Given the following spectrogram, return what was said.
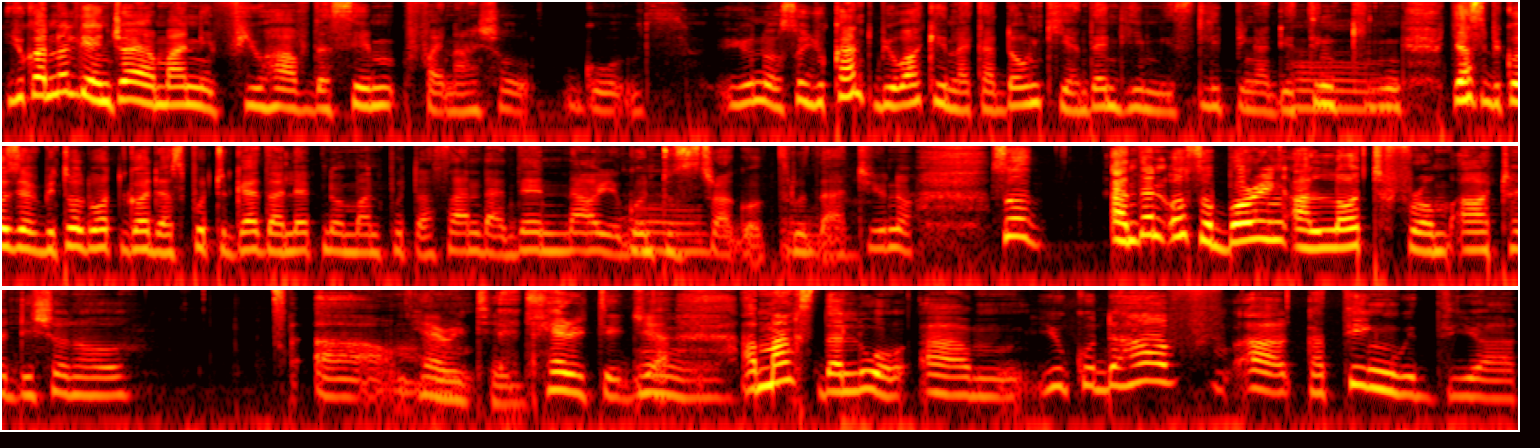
You can only enjoy a man if you have the same financial goals. You know, so you can't be working like a donkey and then him is sleeping and you're mm. thinking just because you've been told what God has put together, let no man put asunder, and then now you're going to mm. struggle through mm. that, you know. So and then also borrowing a lot from our traditional um, Heritage. heritage yeah. Amongst the Luo um, you could have uh, a thing with your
